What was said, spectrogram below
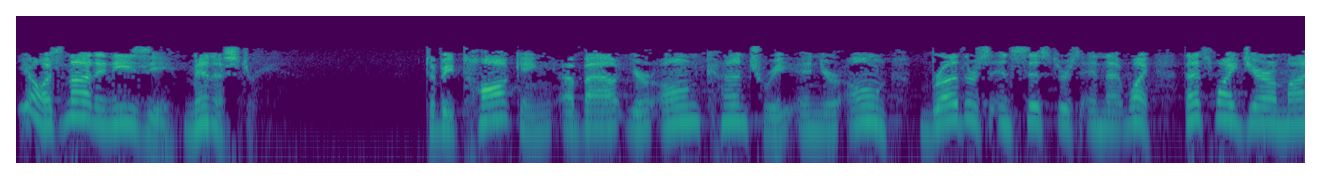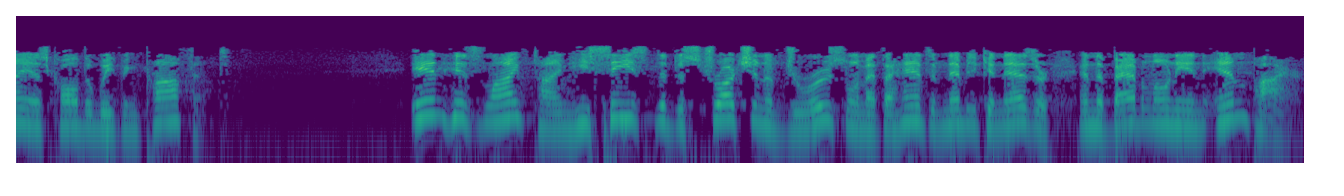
You know, it's not an easy ministry to be talking about your own country and your own brothers and sisters in that way. That's why Jeremiah is called the weeping prophet. In his lifetime, he sees the destruction of Jerusalem at the hands of Nebuchadnezzar and the Babylonian Empire.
